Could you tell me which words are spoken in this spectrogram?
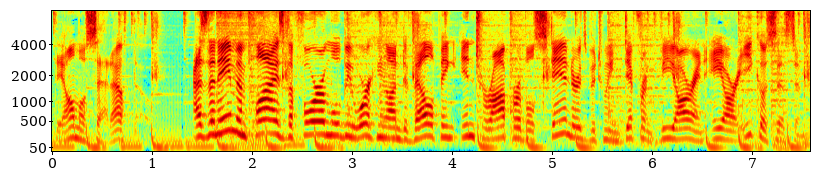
They almost sat out though. As the name implies, the forum will be working on developing interoperable standards between different VR and AR ecosystems,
